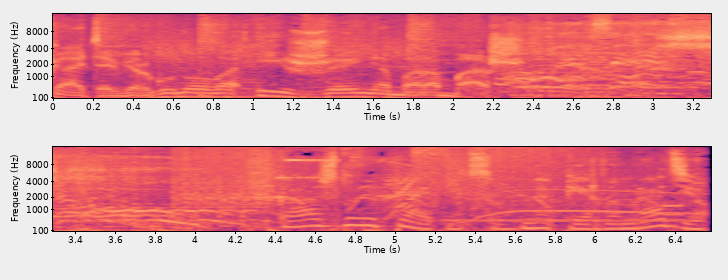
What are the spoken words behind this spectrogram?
Катя Вергунова и Женя Барабаш. Каждую пятницу на Первом радио.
